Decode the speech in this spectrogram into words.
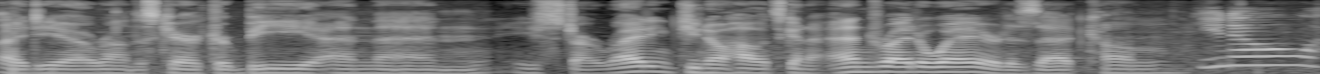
idea around this character B, and then you start writing. Do you know how it's going to end right away, or does that come? You know,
